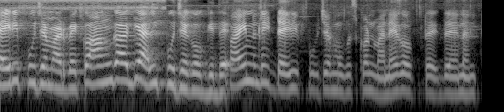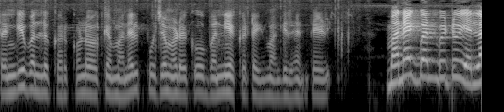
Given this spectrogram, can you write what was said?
ಡೈರಿ ಪೂಜೆ ಮಾಡಬೇಕು ಹಂಗಾಗಿ ಅಲ್ಲಿ ಪೂಜೆಗೆ ಹೋಗಿದೆ ಫೈನಲಿ ಡೈರಿ ಪೂಜೆ ಮುಗಿಸ್ಕೊಂಡು ಮನೆಗೆ ಹೋಗ್ತಾ ಇದ್ದೆ. ನನ್ನ ತಂಗಿ ಬಂದ್ಲು ಕರ್ಕೊಂಡು ಹೋಗಕ್ಕೆ ಮನೇಲಿ ಪೂಜೆ ಮಾಡಬೇಕು ಬನ್ನಿ ಅಕ್ಕ ಟೈಮ್ ಆಗಿದೆ ಅಂತೇಳಿ. ಮನೆಗೆ ಬಂದ್ಬಿಟ್ಟು ಎಲ್ಲ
